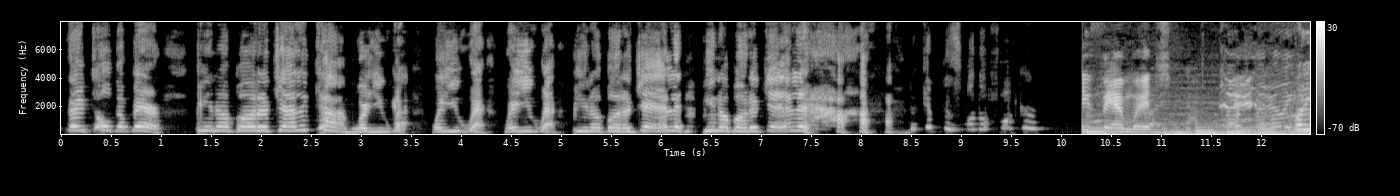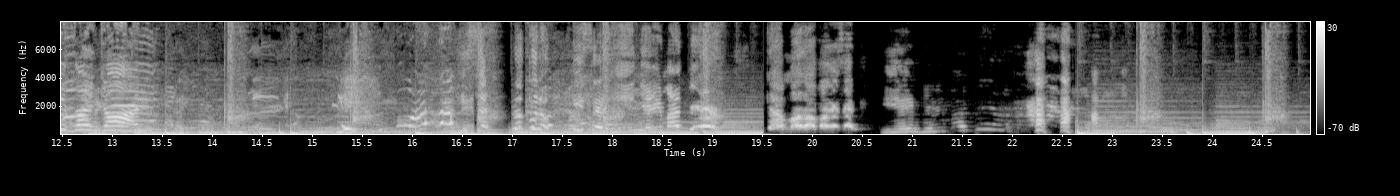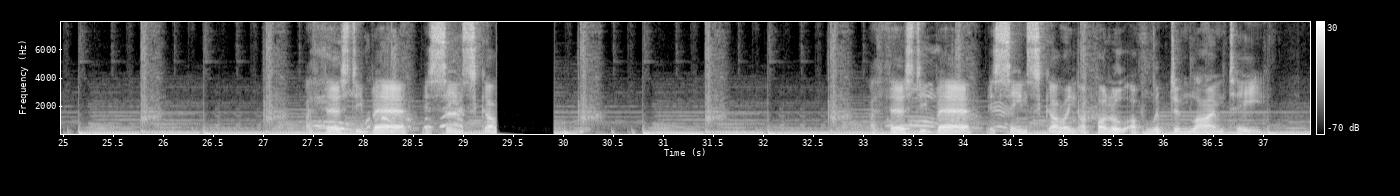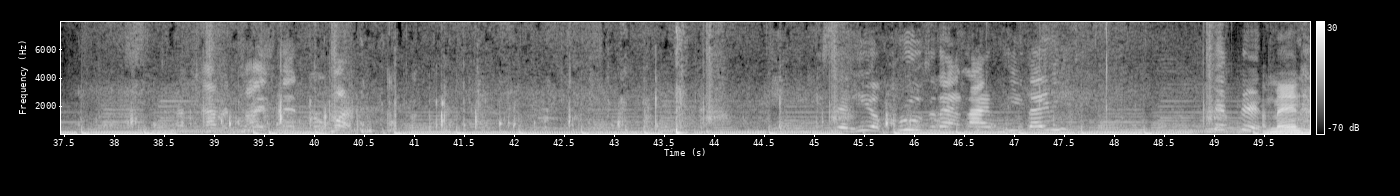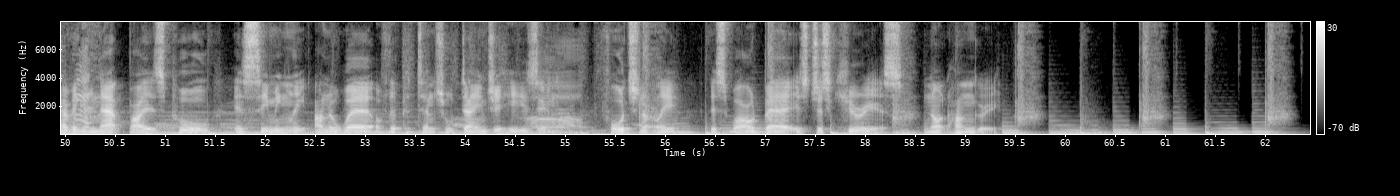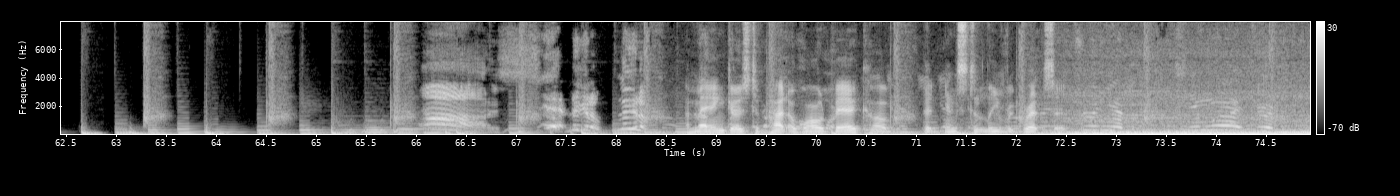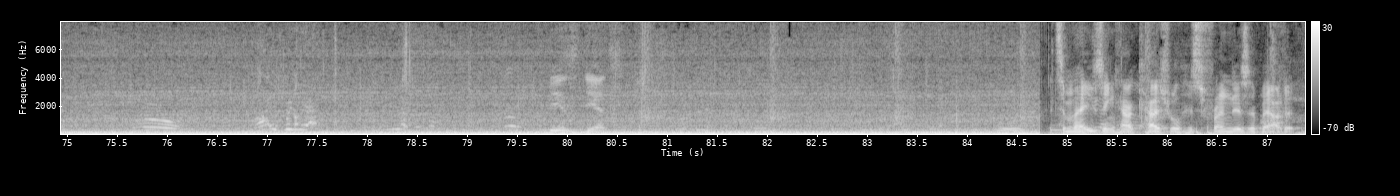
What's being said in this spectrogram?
they told the bear, peanut butter jelly time. Where you at? Where you at? Where you at? Peanut butter jelly, peanut butter jelly. Look at this motherfucker. sandwich. But he's not a dog. He said, look at him. He said, he ain't getting my beer. That motherfucker said, he ain't getting my beer. A thirsty bear is seen scull. Thirsty bear is seen sculling a bottle of Lipton lime tea. Advertisement for what? He said he approves of that lime tea, baby. Lipton. A man having a nap by his pool is seemingly unaware of the potential danger he is in. Oh. Fortunately, this wild bear is just curious, not hungry. A man goes to pat a wild bear cub, but instantly regrets it. It's amazing how casual his friend is about it.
